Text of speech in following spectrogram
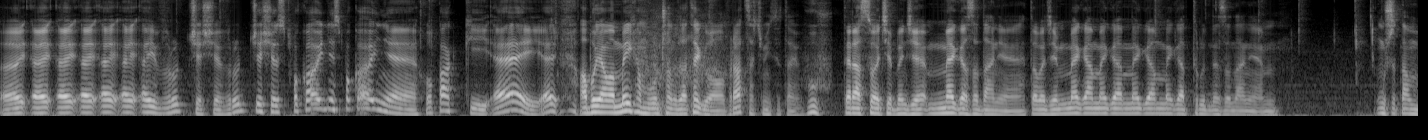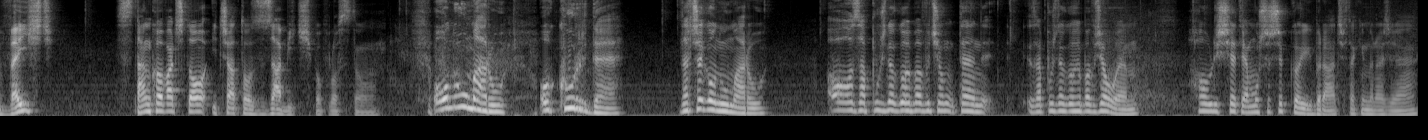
Ej, ej, ej, ej, ej, ej, ej, wróćcie się, wróćcie się, spokojnie, spokojnie, chłopaki, ej, ej. A bo ja mam Mayhem włączony, dlatego wracać mi tutaj, uff. Teraz słuchajcie, będzie mega zadanie, to będzie mega, mega, mega, mega trudne zadanie. Muszę tam wejść, stankować to i trzeba to zabić po prostu. On umarł! O kurde! Dlaczego on umarł? O, za późno go chyba wyciąg... ten... Za późno go chyba wziąłem. Holy shit, ja muszę szybko ich brać w takim razie.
